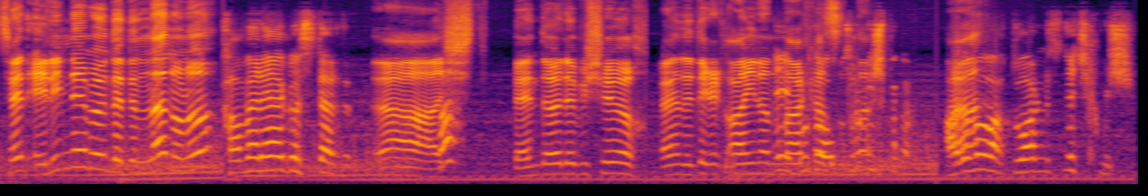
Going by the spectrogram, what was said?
Sen elinle mi ödedin lan onu? Kameraya gösterdim. Ya işte bende öyle bir şey yok. Ben de direkt aynanın Hey, burada oturmuş bak. Araba bak duvarın üstüne çıkmış.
